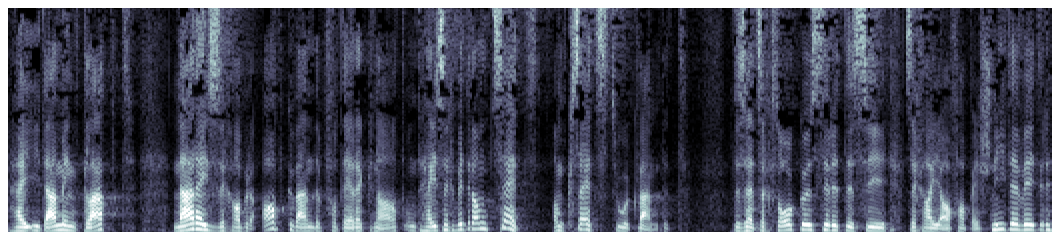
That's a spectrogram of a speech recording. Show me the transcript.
haben in dem gelebt. Dann haben sie sich aber abgewendet von dieser Gnade und haben sich wieder am Gesetz, am Gesetz zugewendet. Das hat sich so geäussert, dass sie sich an beschneiden wieder,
